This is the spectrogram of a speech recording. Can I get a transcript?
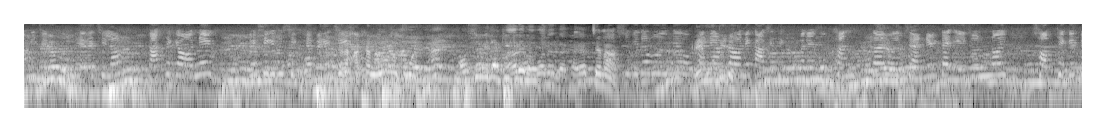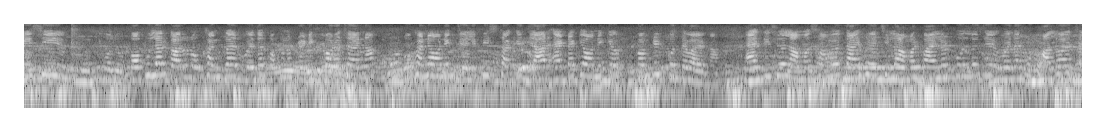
আমি যেরকম ভেবেছিলাম তার থেকে অনেক বেশি কিছু শিখতে পেরেছি। দেখা যাচ্ছে না। অসুবিধা বলতে ওখানে আমরা অনেক আগে থেকে মানে ওখানকার ওই চ্যানেলটা এই জন্যই সব থেকে বেশি কি বলব পপুলার কারণ ওখানকার ওয়েদার কখনো প্রেডিক্ট করা যায় অনেক জেলিফিশ থাকে যার অ্যাটাকে অনেকে কমপ্লিট করতে পারে না। অ্যাজ ইউজুয়াল আমার সময়ও তাই হয়েছিল। আমার পাইলট বলল যে ওয়েদার খুব ভালো আছে,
